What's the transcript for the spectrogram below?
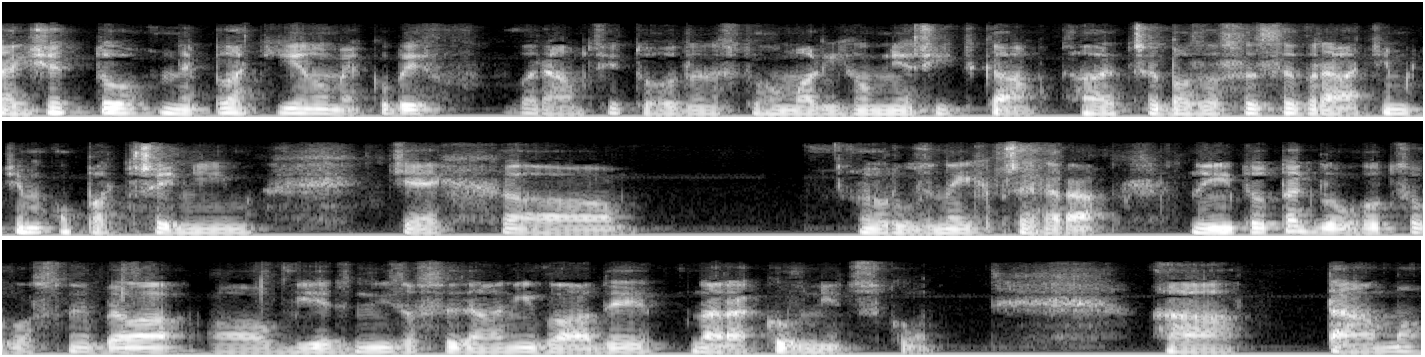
Takže to neplatí jenom jakoby v rámci toho, z toho malého měřítka, ale třeba zase se vrátím k těm opatřením těch uh, různých přehrad. Není to tak dlouho, co vlastně byla uh, výjezdní zasedání vlády na Rakovnicku. A tam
